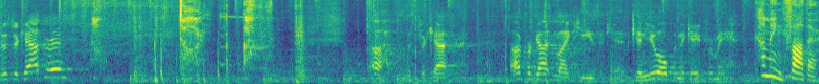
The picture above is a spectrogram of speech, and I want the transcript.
Sister Catherine? Darn. Ah, Sister Catherine. I've forgotten my keys again. Can you open the gate for me? Coming, Father.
